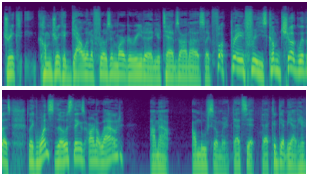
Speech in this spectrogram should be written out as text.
drink come drink a gallon of frozen margarita and your tabs on us like fuck brain freeze come chug with us like once those things aren't allowed i'm out i'll move somewhere that's it that could get me out of here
